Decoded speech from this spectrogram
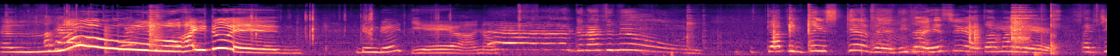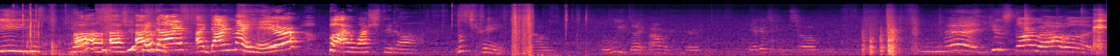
Hello. How you doing? Doing good? Yeah, I know. Hey, good afternoon. Happy Thanksgiving. He dyed his hair, I dyed my hair. And geez. Uh, uh, I dyed I dyed my hair, but I washed it off. Let's paint. Um, we dyed our hair. Yeah, I guess you can tell. Hey, you can start without us.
